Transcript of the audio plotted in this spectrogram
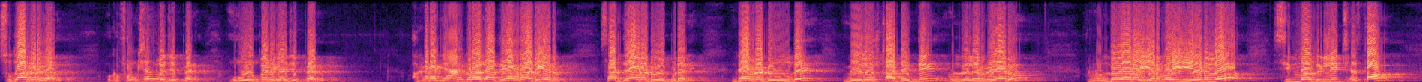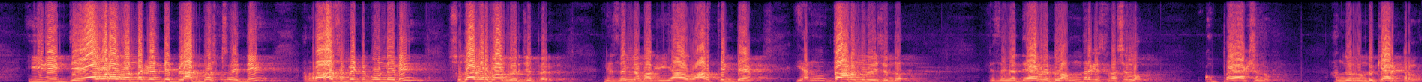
సుధాకర్ గారు ఒక ఫంక్షన్లో చెప్పారు. ఓపెన్గా చెప్పారు. అక్కడ యాంకరాలు అది ఎవరో అడిగారు సార్ దేవరాడు ఎప్పుడని? దేవరాడు ఉంది మేలో స్టార్ట్ అయింది రెండు వేల ఇరవై ఆరు. రెండు వేల ఇరవై ఏడులో సినిమాను రిలీజ్ చేస్తాం. ఇది దేవర వన్న కంటే బ్లాక్ బస్టర్ అయింది రాసి పెట్టుకోండి అని సుధాకర్ బాబు గారు చెప్పారు. నిజంగా మాకు ఆ వార్త వింటే ఎంత ఆనందం వేసిందో. నిజంగా దేవరడ్డు అందరికీ స్పెషల్ గొప్ప యాక్షన్. అందులో రెండు క్యారెక్టర్లు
